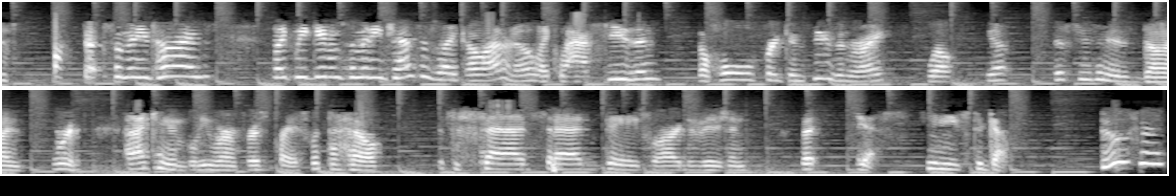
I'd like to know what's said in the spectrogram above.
just fucked up so many times. Like we gave him so many chances. Like oh, I don't know, like last season, the whole freaking season, right? Well, yep, this season is done. We're, and I can't even believe we're in first place. What the hell? It's a sad, sad day for our division. But yes, he needs to go. Deuces.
